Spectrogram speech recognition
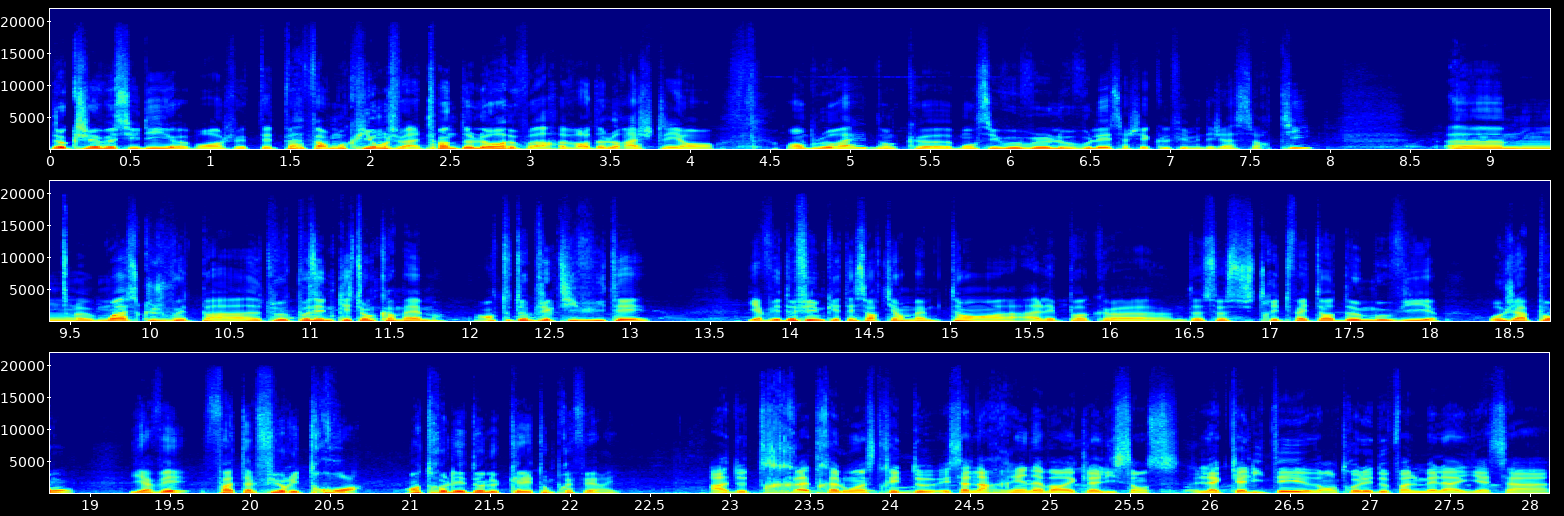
Donc, je me suis dit, euh, bon, je vais peut-être pas faire mon client, je vais attendre de le revoir avant de le racheter en, en Blu-ray. Donc, euh, bon, si vous le voulez, sachez que le film est déjà sorti. Moi, ce que je voulais pas te poser une question quand même, en toute objectivité. Il y avait deux films qui étaient sortis en même temps euh, à l'époque euh, de ce Street Fighter 2 movie au Japon. Il y avait Fatal Fury 3. Entre les deux, lequel est ton préféré? Ah, de très très loin Street 2. Et ça n'a rien à voir avec la licence. La qualité euh, entre les deux, enfin, mais là, il y a ça.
